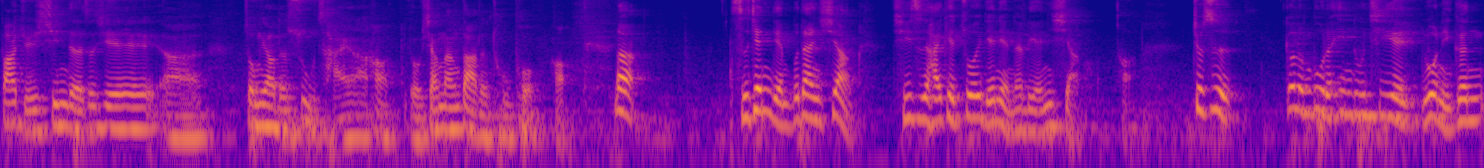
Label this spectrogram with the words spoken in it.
发掘新的这些啊重要的素材啊，哈，有相当大的突破。好。那时间点不但像，其实还可以做一点点的联想，好，就是哥伦布的印度企业，如果你跟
